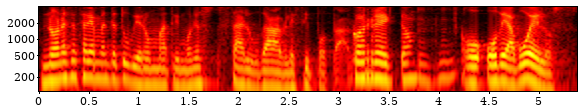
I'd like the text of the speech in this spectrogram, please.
no necesariamente tuvieron matrimonios saludables y potables Correcto. O, o de abuelos.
